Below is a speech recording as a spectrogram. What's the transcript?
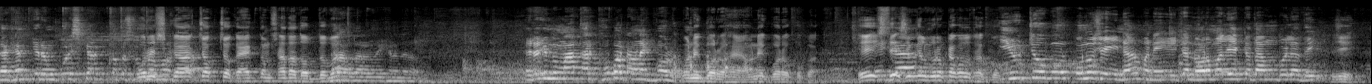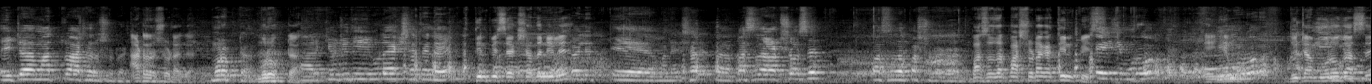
দেখেন কীরকম পরিষ্কার কত সুন্দর পরিষ্কার চকচকা একদম সাদা দাঁড়াও। এটা কিন্তু মাথার খোপাটা অনেক বড়। অনেক বড় হ্যাঁ অনেক বড় খোপা। এই সিঙ্গেল মোরগটা কত থাকব? ইউটিউব অনুযায়ী না মানে এটা নরমালি একটা দাম বলে দেই। জি। এইটা মাত্র আঠারোশো টাকা। আঠারোশো টাকা। মোরগটা। মোরগটা। আর কেউ যদি এগুলো একসাথে নেয় তিন পিস একসাথে নিলে? তাহলে মানে সাড়ে- আহ, পাঁচ হাজার আটশো আছে। পাঁচ হাজার পাঁচশো টাকা। তিন পিস এই যে মোরগ। এই যে দুইটা মোরগ আছে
